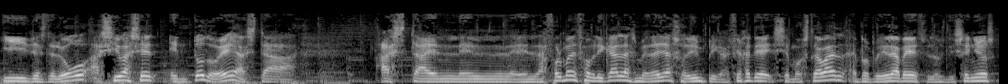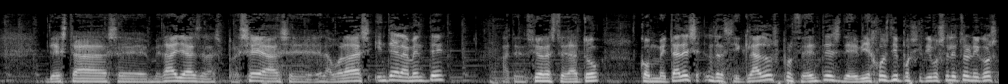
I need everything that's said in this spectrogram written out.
Y desde luego así va a ser en todo, ¿eh? hasta, hasta en, la forma de fabricar las medallas olímpicas. Fíjate, se mostraban por primera vez los diseños de estas eh, medallas, de las preseas, eh, elaboradas íntegramente, atención a este dato, con metales reciclados procedentes de viejos dispositivos electrónicos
